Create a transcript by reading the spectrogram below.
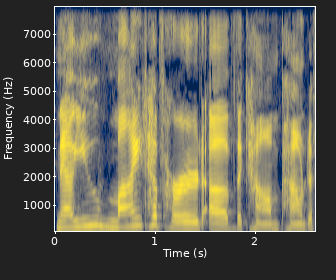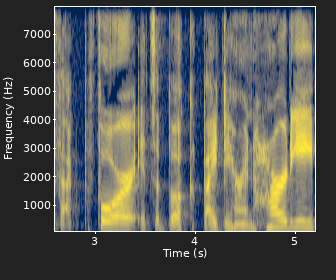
Now, you might have heard of the compound effect before. It's a book by Darren Hardy.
